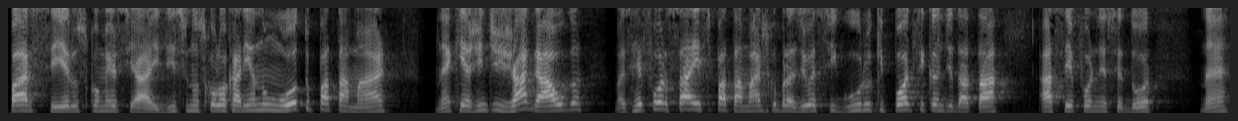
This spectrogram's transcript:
parceiros comerciais. Isso nos colocaria num outro patamar, né, que a gente já galga, mas reforçar esse patamar de que o Brasil é seguro que pode se candidatar a ser fornecedor, né,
